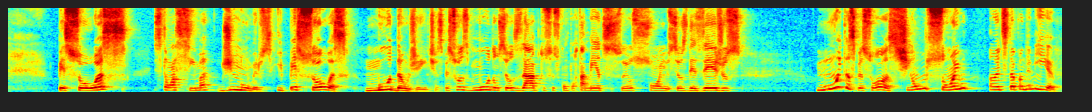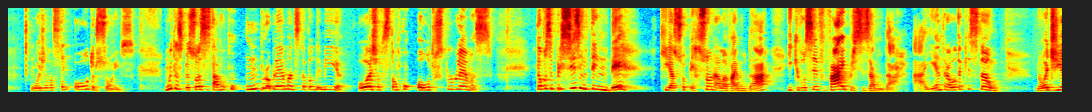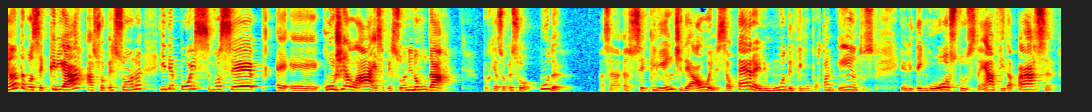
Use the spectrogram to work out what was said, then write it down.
Pessoas estão acima de números e pessoas mudam, gente. As pessoas mudam seus hábitos, seus comportamentos, seus sonhos, seus desejos. Muitas pessoas tinham um sonho antes da pandemia. Hoje elas têm outros sonhos. Muitas pessoas estavam com um problema antes da pandemia. Hoje elas estão com outros problemas. Então você precisa entender que a sua persona ela vai mudar e que você vai precisar mudar. Aí entra outra questão. Não adianta você criar a sua persona e depois você é, é, congelar essa persona e não mudar. Porque a sua pessoa muda. Essa, ser cliente ideal, ele se altera, ele muda, ele tem comportamentos, ele tem gostos, né? A vida passa.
